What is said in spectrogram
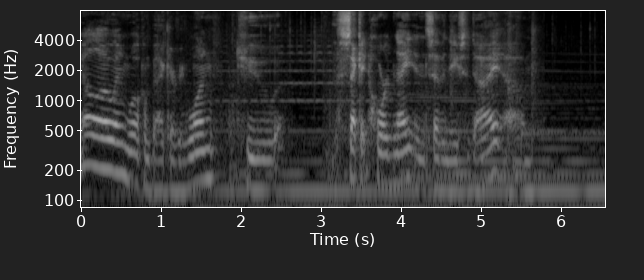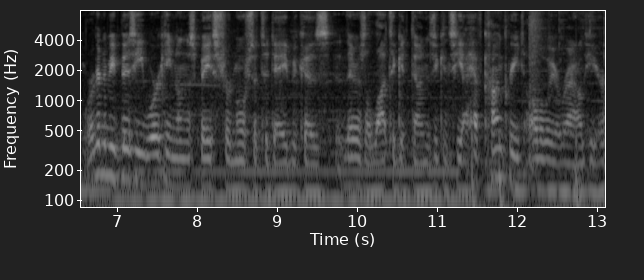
Hello and welcome back everyone to the second Horde Night in 7 Days to Die. Um, we're going to be busy working on the space for most of today because there's a lot to get done. As you can see, I have concrete all the way around here,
